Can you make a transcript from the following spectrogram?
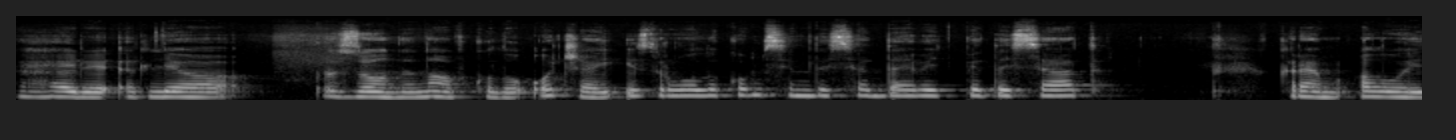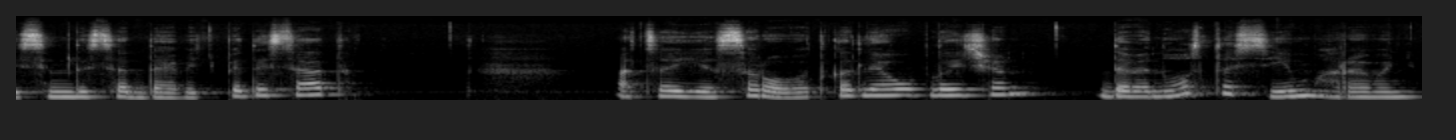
Гель для зони навколо очей із роликом 79,50. Крем алої 79,50. А це є сироватка для обличчя 97 гривень.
